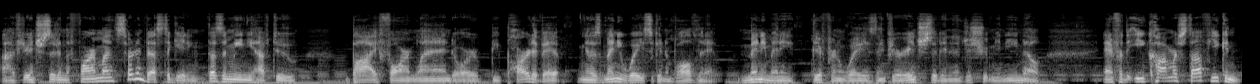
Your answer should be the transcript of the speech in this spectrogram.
Uh, if you're interested in the farmland, start investigating. Doesn't mean you have to buy farmland or be part of it. You know, there's many ways to get involved in it. Many, many different ways. And if you're interested in it, just shoot me an email. And for the e-commerce stuff, you can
